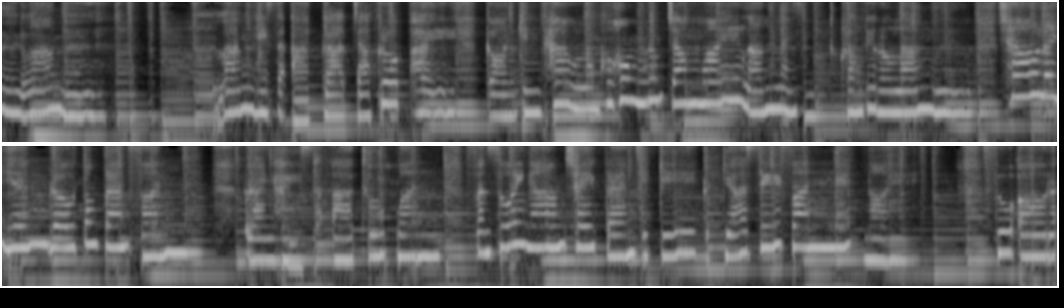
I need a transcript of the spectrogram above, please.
มือล้างมือล้างให้สะอาดปราศจากโรคภัยก่อนกินข้าวล้างข้อห้องน้ำจำไว้ล้างแรงสมุดครั้งที่เราล้างมือ เช้าและเย็นเราต้องแปรงฟันแปรงให้สะอาดทุกวัน ฟันสวยงามใช้แปรงที่กีกับยาสีฟันนิดหน่อยสู้อะไร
